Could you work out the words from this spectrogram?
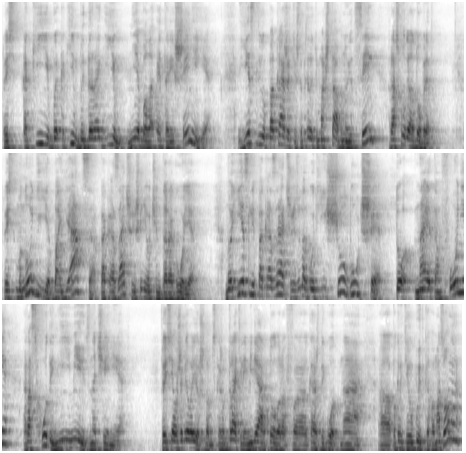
То есть какие бы, каким бы дорогим не было это решение, если вы покажете, что преследуете масштабную цель, расходы одобрят. То есть многие боятся показать, что решение очень дорогое. Но если показать, что результат будет еще лучше, то на этом фоне расходы не имеют значения. То есть я уже говорил, что там, скажем, тратили миллиард долларов э, каждый год на э, покрытие убытков Амазона,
